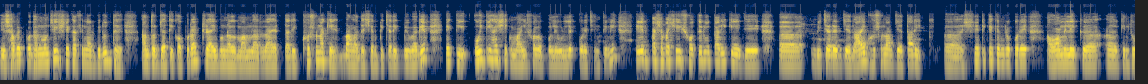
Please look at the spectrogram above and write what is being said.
যে সাবেক প্রধানমন্ত্রী শেখ হাসিনার বিরুদ্ধে আন্তর্জাতিক অপরাধ ট্রাইব্যুনাল মামলার রায়ের তারিখ ঘোষণাকে বাংলাদেশের বিচারিক বিভাগের একটি ঐতিহাসিক মাইলফলক বলে উল্লেখ করেছেন তিনি। এর পাশাপাশি ১৭ তারিখে যে বিচারের যে রায় ঘোষণার যে তারিখ সেটিকে কেন্দ্র করে আওয়ামী লীগ কিন্তু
